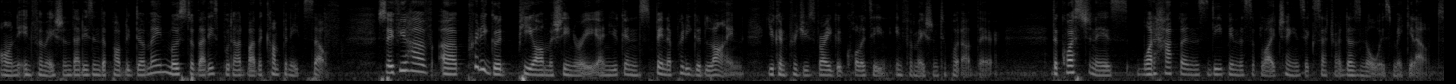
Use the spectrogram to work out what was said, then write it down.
on information that is in the public domain. Most of that is put out by the company itself. So if you have a pretty good PR machinery and you can spin a pretty good line, you can produce very good quality information to put out there. The question is what happens deep in the supply chains, etc., doesn't always make it out.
